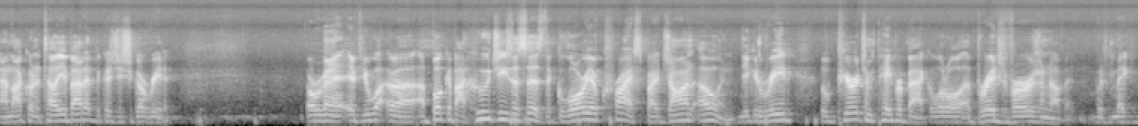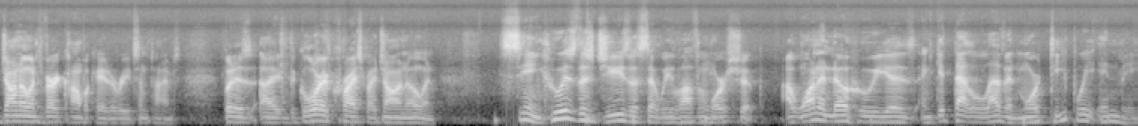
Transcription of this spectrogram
And I'm not going to tell you about it because you should go read it. Or we're going to, if you want uh, a book about who Jesus is, The Glory of Christ by John Owen. You can read the Puritan paperback, a little abridged version of it, which make John Owen's very complicated to read sometimes. But is uh, The Glory of Christ by John Owen seeing who is this Jesus that we love and worship. I want to know who he is and get that leaven more deeply in me.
